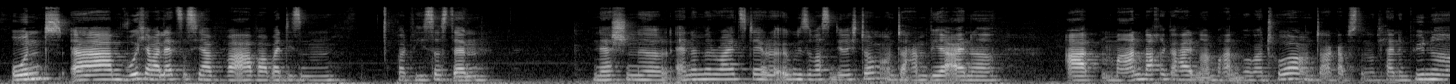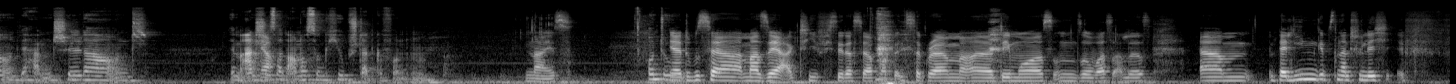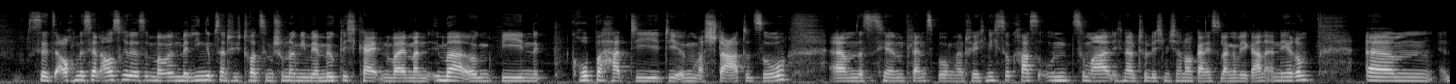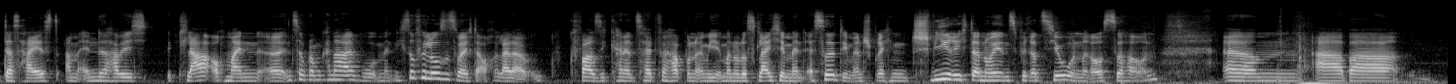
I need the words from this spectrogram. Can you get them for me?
Und ähm, wo ich aber letztes Jahr war, war bei diesem, Gott, wie hieß das denn? National Animal Rights Day oder irgendwie sowas in die Richtung. Und da haben wir eine Art Mahnwache gehalten am Brandenburger Tor und da gab es dann eine kleine Bühne und wir hatten Schilder und im Anschluss ja. hat auch noch so ein Cube stattgefunden. Nice. Und du? Ja, du bist ja immer sehr aktiv. Ich sehe das ja auch auf Instagram, äh, Demos und sowas alles. Ähm, in Berlin gibt es natürlich ist jetzt auch ein bisschen Ausrede, ist, aber in Berlin gibt es natürlich trotzdem schon irgendwie mehr Möglichkeiten, weil man immer irgendwie eine Gruppe hat, die, die irgendwas startet so. Ähm, das ist hier in Flensburg natürlich nicht so krass und zumal ich natürlich mich auch noch gar nicht so lange vegan ernähre. Ähm, das heißt, am Ende habe ich klar auch meinen äh, Instagram-Kanal, wo im Moment nicht so viel los ist, weil ich da auch leider quasi keine Zeit für habe und irgendwie immer nur das Gleiche im Moment esse. Dementsprechend schwierig, da neue Inspirationen rauszuhauen. Ähm, aber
